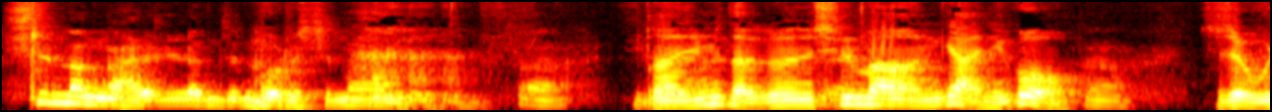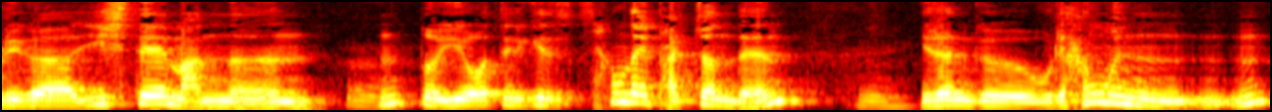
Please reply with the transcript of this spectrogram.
실망할런지 모르지만 어, 아닙니다. 그건 실망한 게 아니고 어. 진짜 우리가 이 시대에 맞는 어. 음? 또이 어떤 이렇게 상당히 발전된 음. 이런 그 우리 학문을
